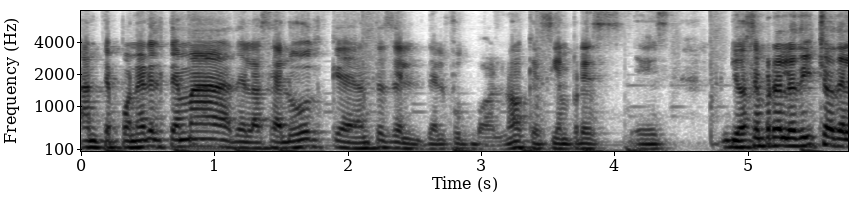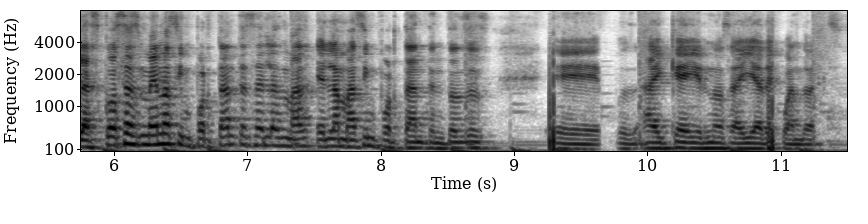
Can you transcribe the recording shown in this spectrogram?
anteponer el tema de la salud que antes del, fútbol, ¿no? Que siempre es, es, yo siempre lo he dicho, de las cosas menos importantes es la más, es la más importante, entonces eh, pues hay que irnos ahí adecuando a eso.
